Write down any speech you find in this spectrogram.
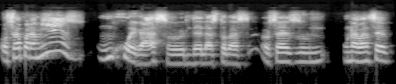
O sea, para mí es un juegazo el de Last of Us, o sea, es un, un avance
